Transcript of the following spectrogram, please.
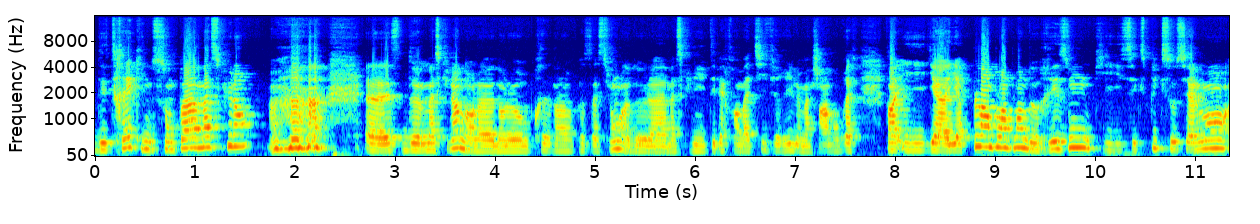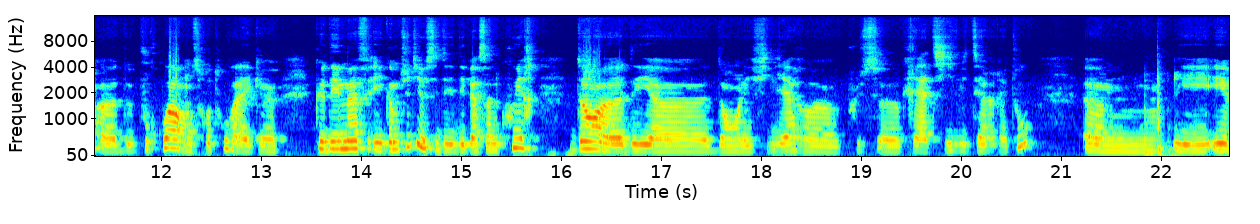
des traits qui ne sont pas masculins, euh, de masculin dans, le, dans la représentation de la masculinité performative, virile, machin. Bon bref, enfin il y a, y a plein plein plein de raisons qui s'expliquent socialement euh, de pourquoi on se retrouve avec euh, que des meufs et comme tu dis aussi des, personnes queer dans euh, des dans les filières plus créatives, littéraires et tout. et,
